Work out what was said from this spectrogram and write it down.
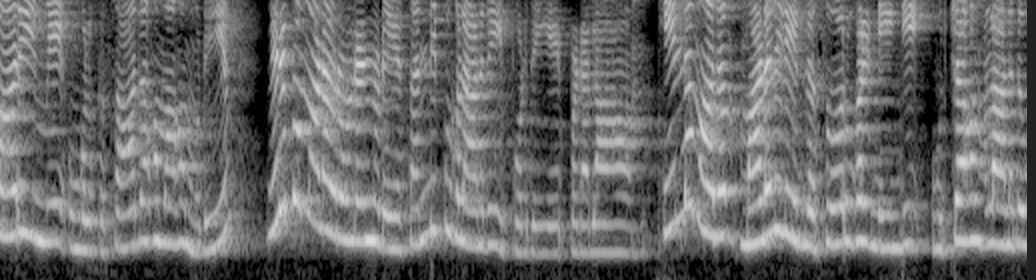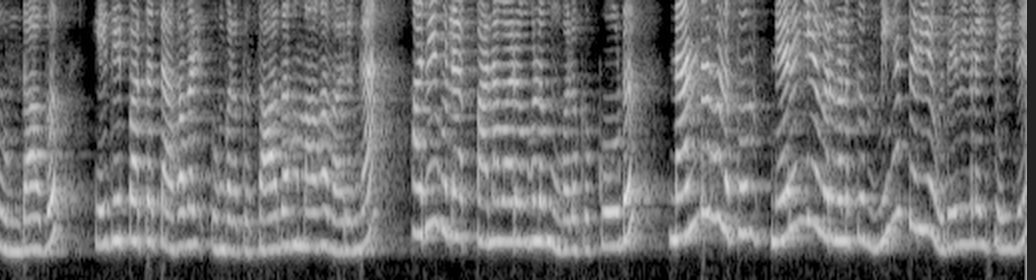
காரியமே உங்களுக்கு சாதகமாக முடியும். விருப்பமானவர்களுடனுடைய சந்திப்புகளானது இப்பொழுது ஏற்படலாம். இந்த மாதம் மனதில் இருந்த சோர்வுகள் நீங்கி உற்சாகங்களானது உண்டாகும். எதிர்பார்த்த தகவல் உங்களுக்கு சாதகமாக வருங்க. அதே போல பண வரவுகளும் உங்களுக்கு கூடும். நண்பர்களுக்கும் நெருங்கியவர்களுக்கும் மிகப்பெரிய உதவிகளை செய்து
